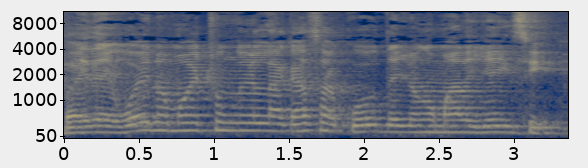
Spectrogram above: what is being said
By the way, no hemos hecho un en la casa quote de John Omar y Jay-Z.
